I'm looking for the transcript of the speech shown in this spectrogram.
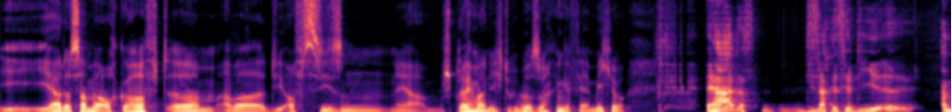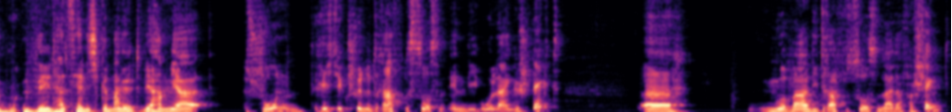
Ja, das haben wir auch gehofft, ähm, aber die Offseason, ja, sprechen wir nicht drüber, so ungefähr. Micho. Ja, das, die Sache ist ja die, äh, am guten Willen hat es ja nicht gemangelt. Wir haben ja schon richtig schöne Draft-Ressourcen in die O-Line gesteckt. Äh, nur waren die Draft-Ressourcen leider verschenkt.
